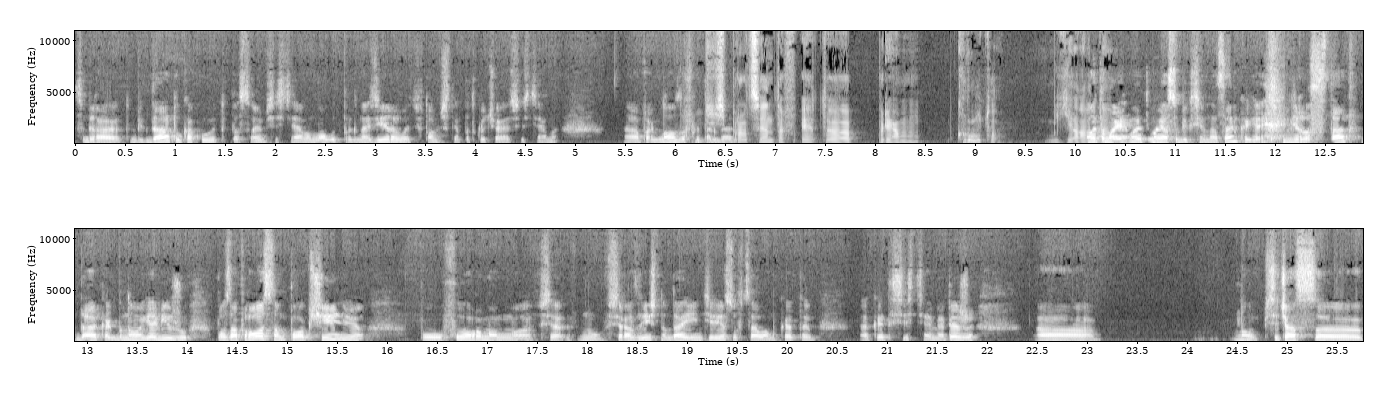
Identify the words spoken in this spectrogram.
собирают бигдату какую-то по своим системам, могут прогнозировать, в том числе подключают системы а, прогнозов и так далее. 10% это прям круто. Я ну, это, моя, это моя субъективная оценка, я не Росстат, да, как бы, но я вижу по запросам, по общению, по форумам, все, ну, все различным, да, и интересу в целом к, этой к этой системе. Опять же, э, ну, сейчас э,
